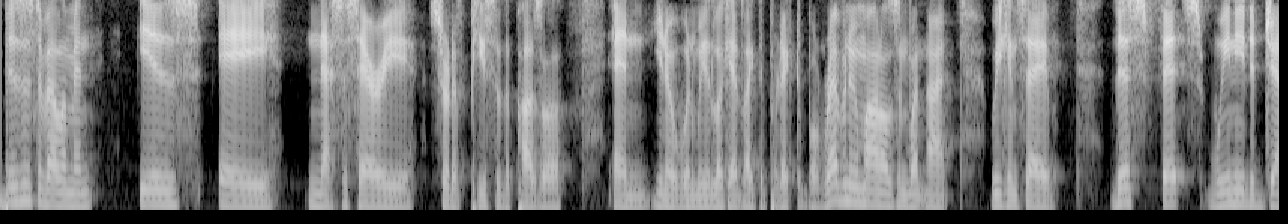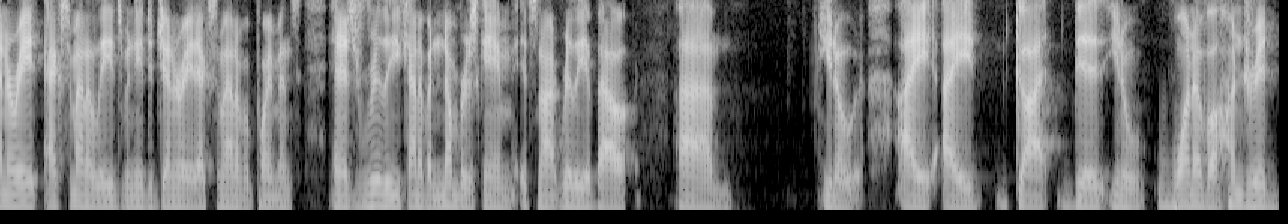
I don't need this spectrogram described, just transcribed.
business development is a necessary sort of piece of the puzzle. And, you know, when we look at like the predictable revenue models and whatnot, we can say this fits. We need to generate X amount of leads. We need to generate X amount of appointments. And it's really kind of a numbers game. It's not really about, um, you know, I I got the you know one of a hundred,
